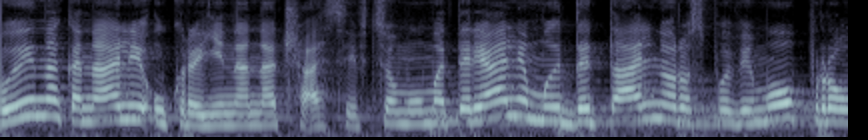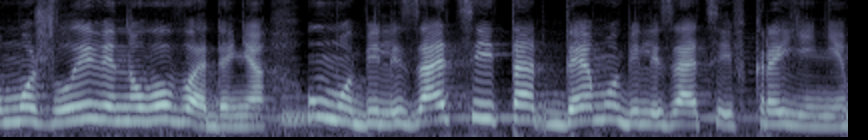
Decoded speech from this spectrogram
Ви на каналі Україна на часі. В цьому матеріалі ми детально розповімо про можливі нововведення у мобілізації та демобілізації в країні.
